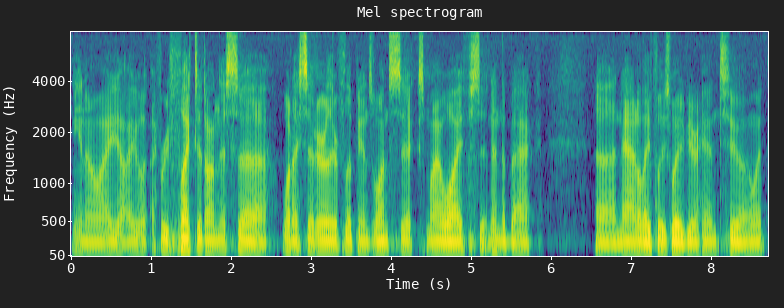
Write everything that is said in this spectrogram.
you know, I, I, I reflected on this, uh, what I said earlier, Philippians 1 6. My wife sitting in the back, uh, Natalie, please wave your hand too. I went,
